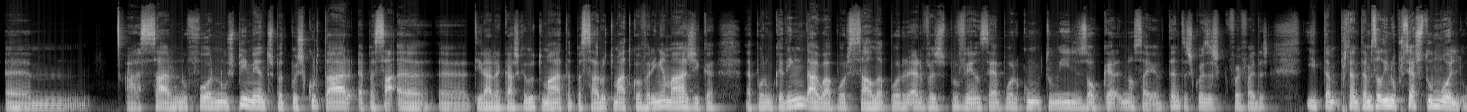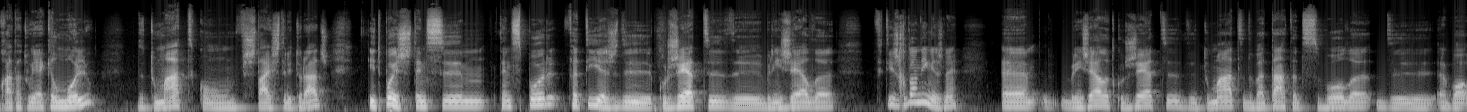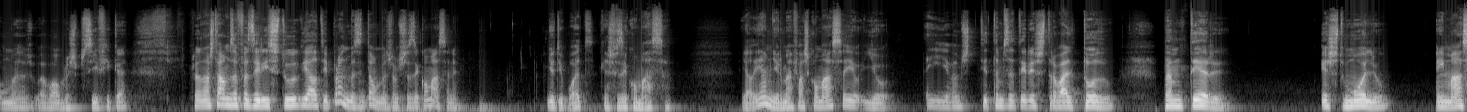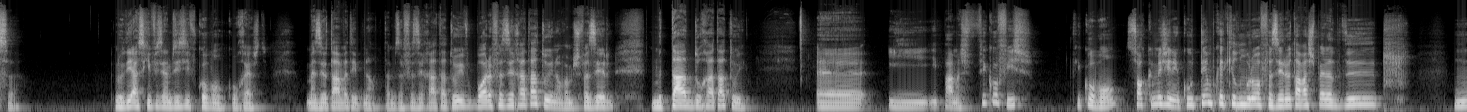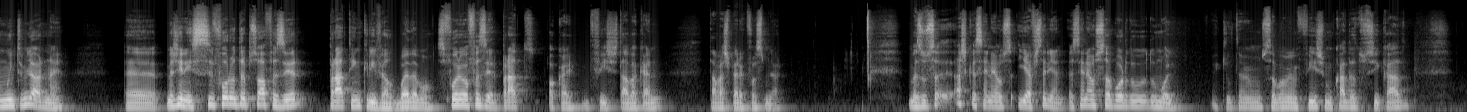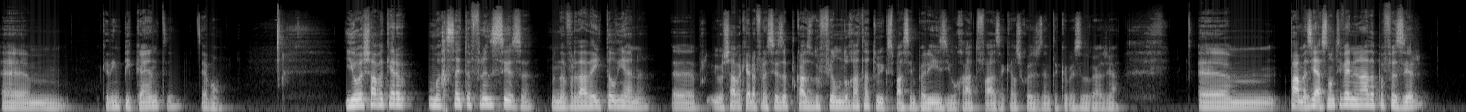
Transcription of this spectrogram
ahm, a assar no forno os pimentos para depois cortar, a, passar, a, a tirar a casca do tomate, a passar o tomate com a varinha mágica, a pôr um bocadinho de água, a pôr sal, a pôr ervas provença, a pôr tomilhos ou não sei, tantas coisas que foi feitas. E portanto, estamos ali no processo do molho. O ratatouille é aquele molho de tomate com vegetais triturados e depois tem de se, tem de se pôr fatias de courgette, de berinjela, fatias redondinhas, né? Uh, berinjela, de courgette, de tomate, de batata, de cebola, de abó uma abóbora específica. Portanto, nós estávamos a fazer isso tudo e ela tipo, pronto, mas então, mas vamos fazer com massa, né? E eu tipo, what? Queres fazer com massa? E ela, e a minha irmã faz com massa e eu, e eu aí vamos ter, estamos a ter este trabalho todo para meter este molho em massa. No dia a seguir fizemos isso e ficou bom com o resto. Mas eu estava tipo, não, estamos a fazer ratatouille, bora fazer ratatouille, não vamos fazer metade do ratatouille. Uh, e, e pá, mas ficou fixe, ficou bom. Só que imaginem, com o tempo que aquilo demorou a fazer, eu estava à espera de pff, muito melhor, não é? Uh, imaginem, se for outra pessoa a fazer, prato incrível, bué da bom. Se for eu a fazer, prato, ok, fixe, está bacana, estava à espera que fosse melhor. Mas o, acho que a cena é o. E é vegetariano. A cena é o sabor do, do molho. Aquilo tem um sabor mesmo fixe, um bocado adocicado, um, um bocadinho picante. É bom. E eu achava que era uma receita francesa, mas na verdade é italiana. Uh, eu achava que era francesa por causa do filme do Ratatouille que se passa em Paris e o rato faz aquelas coisas dentro da cabeça do gajo. Um, pá, mas yeah, se não tiverem nada para fazer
